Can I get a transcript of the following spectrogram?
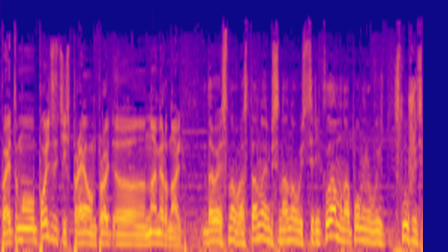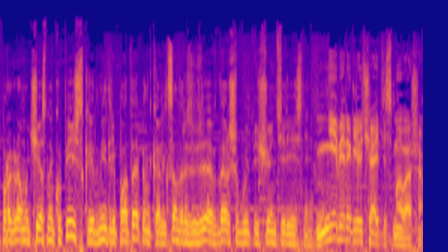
Поэтому пользуйтесь правилом про, э, номер ноль. Давай снова остановимся на новости рекламы. Напомню, вы слушаете программу «Честная купеческая». Дмитрий Потапенко, Александр Зюзяев. Дальше будет еще интереснее. Не переключайтесь, мы ваши.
